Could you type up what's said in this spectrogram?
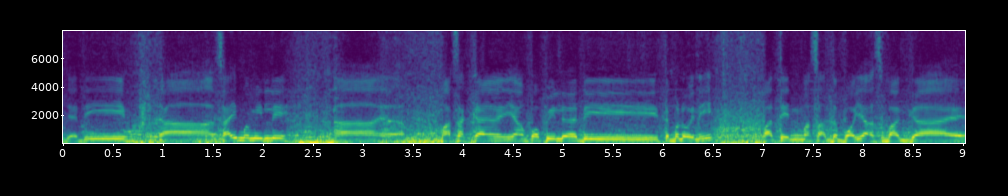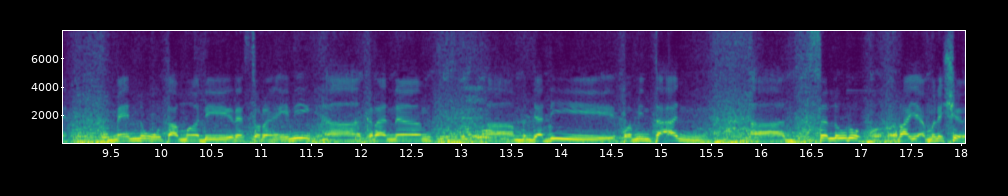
Jadi uh, saya memilih uh, masakan yang popular di Temeluk ini Patin Masak Tempoyak sebagai menu utama di restoran ini uh, kerana uh, menjadi permintaan uh, seluruh rakyat Malaysia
